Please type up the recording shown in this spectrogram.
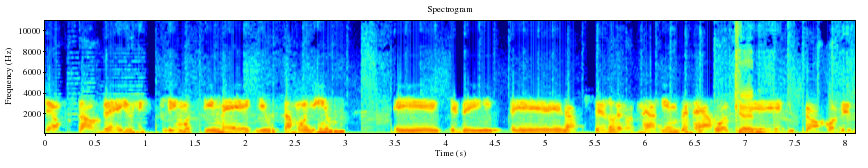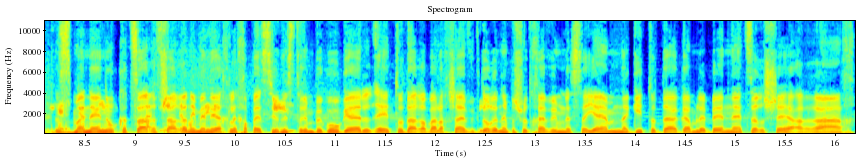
שעכשיו אה, יוניסטרים עושים אה, גיוס המונים. אה, כדי אה, לאפשר לעוד נערים ונערות כן. אה, לפתוח עוד איזה... זמננו קצר, אפשר אני מניח לחפש יוניסטרים בגוגל. אה, תודה רבה לך שי אביגדורין, הם פשוט חייבים לסיים. נגיד תודה גם לבן נצר שערך,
